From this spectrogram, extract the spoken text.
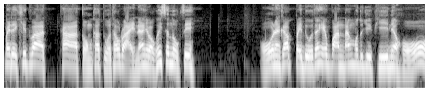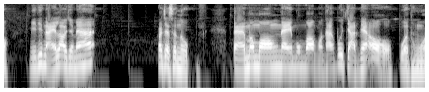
ไม่ได้คิดว่าค่าตรงค่าตั๋วเท่าไหร่นะจะบอกเฮ้ยสนุกสิโอ้นะครับไปดูทั้ง F1 ทั้ง MotoGP เนี่ยโห มีที่ไหนเล่าใช่ไหมฮะก็จะสนุก แต่มามองในมุมมองของทางผู้จัดเนี่ยโอ้โหปวดหัว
